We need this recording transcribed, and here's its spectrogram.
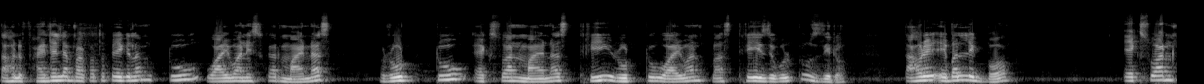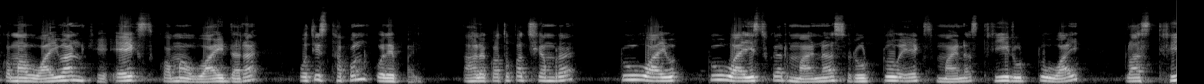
তাহলে ফাইনালি আমরা কত পেয়ে গেলাম? Two y one square minus root two x one minus three root two y one plus three is equal to zero তাহলে এবার লিখব এক্স ওয়ান কমা ওয়াই ওয়ানকে এক্স কমা ওয়াই দ্বারা প্রতিস্থাপন করে পাই। তাহলে কত পাচ্ছি আমরা? Two y two y square minus root two x minus three root two y plus three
